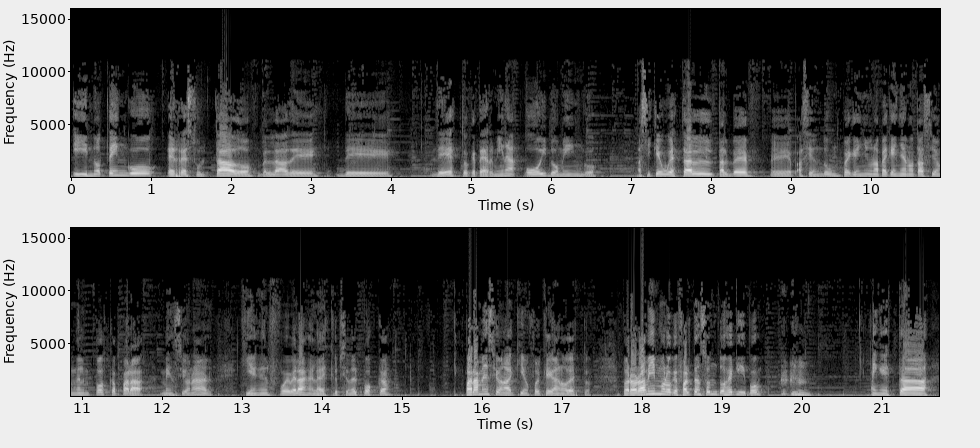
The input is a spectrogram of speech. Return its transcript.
y no tengo el resultado, ¿verdad? De, de, de esto que termina hoy domingo. Así que voy a estar tal vez eh, haciendo un pequeño, una pequeña anotación en el podcast para mencionar quién fue, ¿verdad? En la descripción del podcast. Para mencionar quién fue el que ganó de esto. Pero ahora mismo lo que faltan son dos equipos en esta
